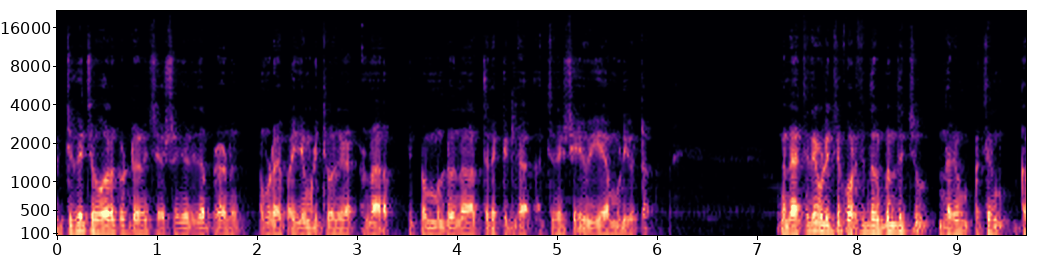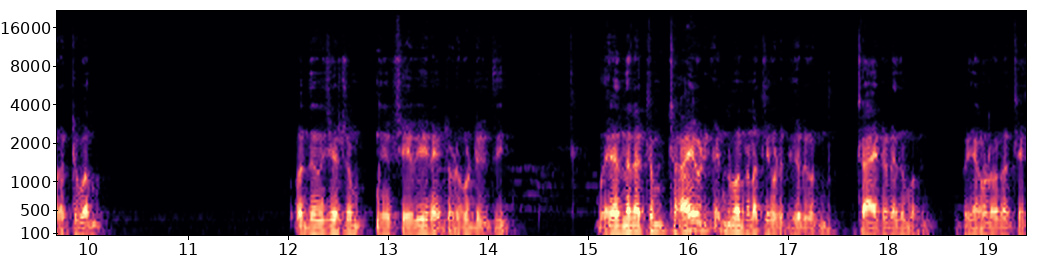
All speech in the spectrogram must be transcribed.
ഉച്ചയ്ക്ക് ചോറ് കൊണ്ടതിന് ശേഷം കഴിഞ്ഞപ്പോഴാണ് നമ്മുടെ പയ്യൻ വിളിച്ചു പറഞ്ഞത് അണ്ണാ ഇപ്പം കൊണ്ടുവന്ന ആ തിരക്കില്ല അച്ഛനെ ഷേവ് ചെയ്യാൻ മുടി വിട്ടാം. അങ്ങനെ അച്ഛനെ വിളിച്ച് കുറച്ച് നിർബന്ധിച്ചു എന്നാലും അച്ഛൻ കറക്റ്റ് വന്നു. വന്നതിന് ശേഷം ഷേവ് ചെയ്യാനായിട്ട് അവിടെ കൊണ്ടിരുത്തി അന്നേരം അച്ഛൻ ചായ കുടിക്കാൻ എന്ന് പറഞ്ഞാണ് അച്ഛൻ ഇവിടെ കയറി വന്നത് ചായക്കട എന്ന് പറഞ്ഞു. അപ്പോൾ ഞങ്ങൾ പറഞ്ഞു അച്ഛൻ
